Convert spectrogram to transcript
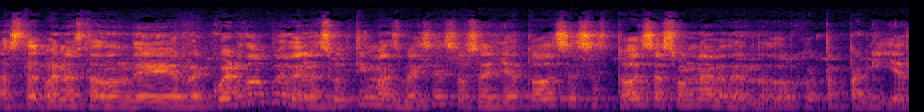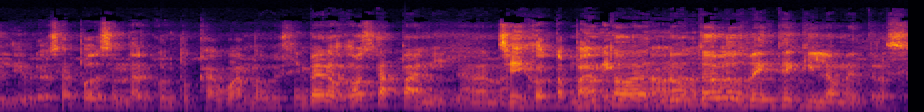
Hasta, bueno, hasta donde recuerdo, güey, de las últimas veces, o sea, ya todas esas, toda esa zona de andador J. Pani ya es libre. O sea, puedes andar con tu caguama, güey, sin Pero pedos. J. Pani, nada más. Sí, J. Pani, No, güey, to- no, no no, todos los 20 no. kilómetros.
